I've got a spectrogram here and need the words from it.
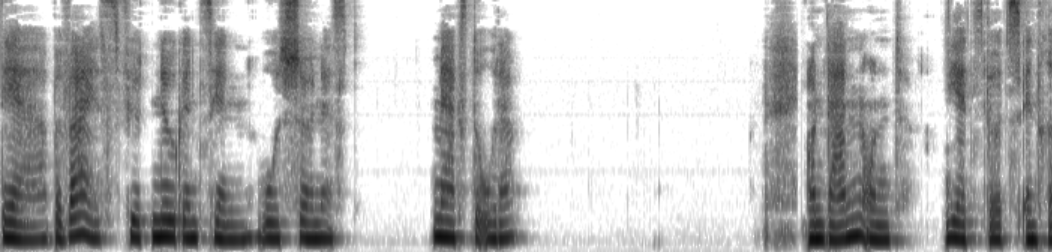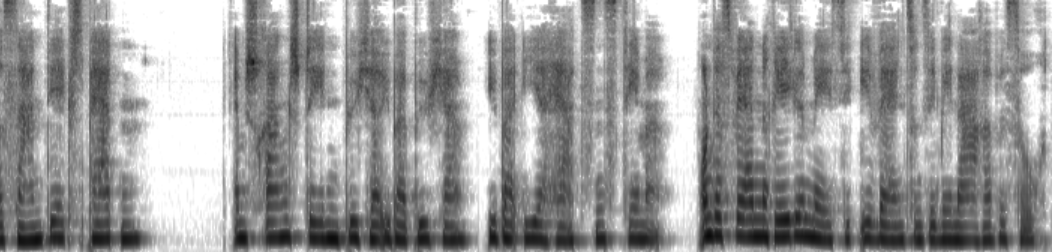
Der Beweis führt nirgends hin, wo es schön ist. Merkst du, oder? Und dann, und jetzt wird's interessant, die Experten. Im Schrank stehen Bücher über Bücher, über ihr Herzensthema. Und es werden regelmäßig Events und Seminare besucht,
